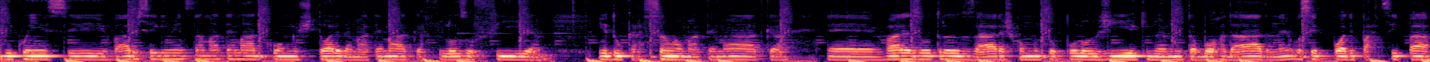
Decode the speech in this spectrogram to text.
de conhecer vários segmentos da matemática, como história da matemática, filosofia, educação à matemática, é, várias outras áreas como topologia que não é muito abordado, né? Você pode participar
